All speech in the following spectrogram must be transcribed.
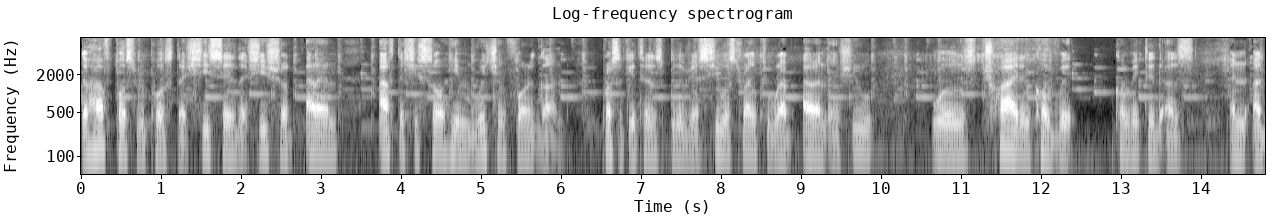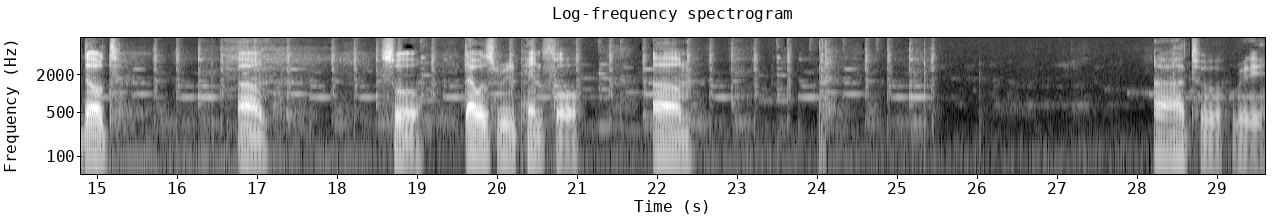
The HuffPost reports that she says that she shot Allen after she saw him reaching for a gun. Prosecutors believe that she was trying to rob Allen and she was tried and convic- convicted as an adult um, so that was really painful. Um, I had to really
